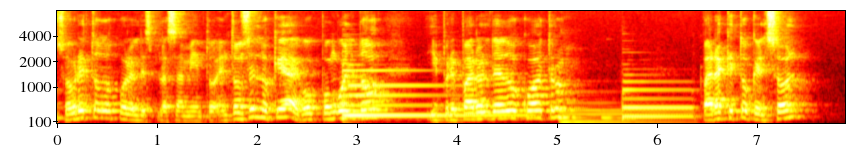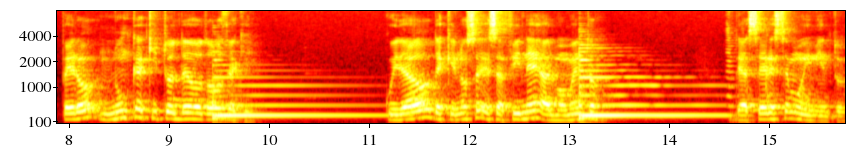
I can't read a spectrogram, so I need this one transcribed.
sobre todo por el desplazamiento. Entonces lo que hago, pongo el Do y preparo el dedo 4 para que toque el sol, pero nunca quito el dedo 2 de aquí. Cuidado de que no se desafine al momento de hacer este movimiento.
